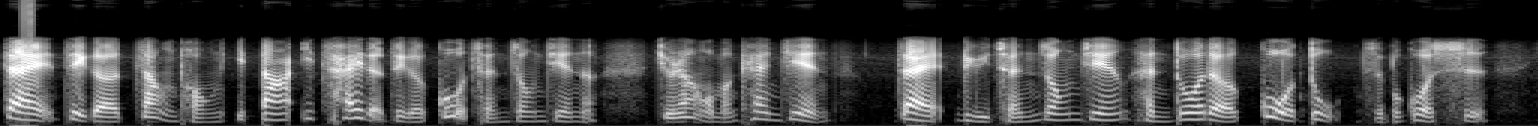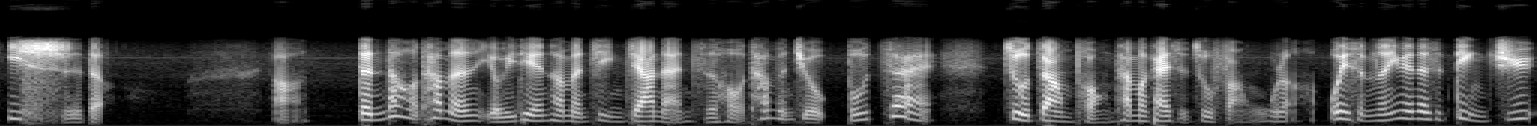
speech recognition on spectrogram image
在这个帐篷一搭一拆的这个过程中间呢，就让我们看见，在旅程中间很多的过渡，只不过是一时的啊。等到他们有一天，他们进迦南之后，他们就不再住帐篷，他们开始住房屋了。为什么呢？因为那是定居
